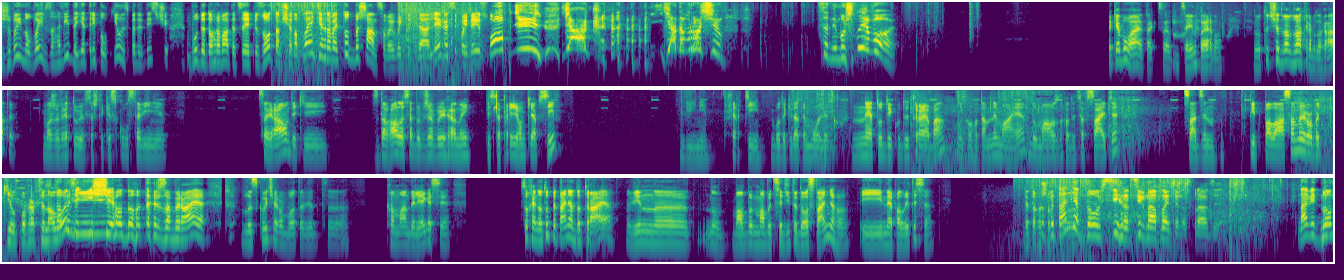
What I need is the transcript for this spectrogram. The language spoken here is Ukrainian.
живий новей взагалі дає трипл кіл із P2000 буде догравати цей епізод. Там ще на пленті гравець. Тут безшансовий вихід для Легасі. По ідеї, стоп! Ні! Як? Я наврочив! Це неможливо! Таке буває, так, це, це інферно. Ну тут ще 2 в 2 треба грати. Може, врятує все ж таки скул Ставіні. Цей раунд, який, здавалося би, вже виграний після прийомки апсів. Віні. В шарті буде кидати молік не туди, куди треба. Нікого там немає. Думао знаходиться в сайті. Садзін під паласами робить кіл по гравцю на лонзі і ще одного теж забирає. Блискуча робота від е, команди Legacy. Слухай, ну тут питання до Трая. Він е, ну, мав би, мабуть, сидіти до останнього і не палитися. Для того, щоб. Питання до всіх гравців на пленті насправді. Навіть Ну, до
